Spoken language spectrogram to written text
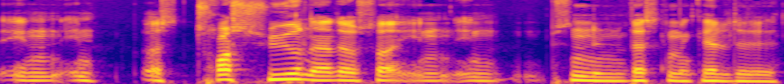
en, en, og trods syren er der jo så en, en, sådan en, hvad skal man kalde det,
